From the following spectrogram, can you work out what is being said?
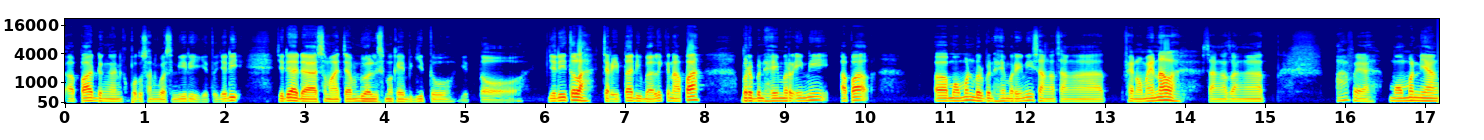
apa dengan keputusan gue sendiri gitu. Jadi jadi ada semacam dualisme kayak begitu gitu. Jadi itulah cerita di balik kenapa Barbenheimer ini apa uh, momen Barbenheimer ini sangat-sangat fenomenal sangat-sangat apa ya, momen yang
